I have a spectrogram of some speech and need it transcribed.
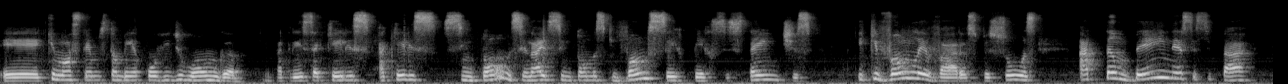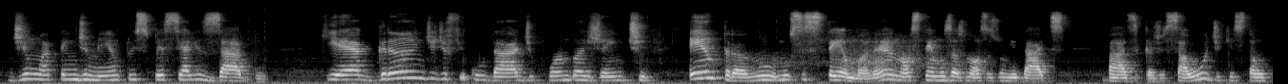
é, que nós temos também a Covid longa, Patrícia, aqueles, aqueles sintomas, sinais e sintomas que vão ser persistentes e que vão levar as pessoas a também necessitar de um atendimento especializado, que é a grande dificuldade quando a gente entra no, no sistema, né? Nós temos as nossas unidades básicas de saúde que estão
